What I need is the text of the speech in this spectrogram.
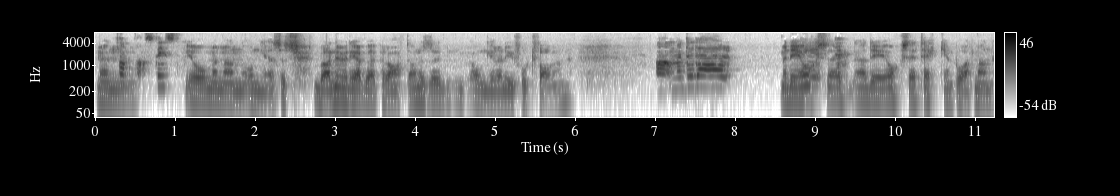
Men, fantastiskt. jo, men man ångrar sig. Bara nu när jag börjar prata om det så ångrar jag det ju fortfarande. Ja, men det där... Men det är också ett, det är också ett tecken på att man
